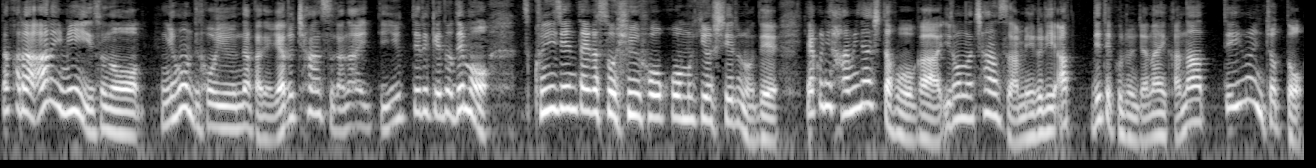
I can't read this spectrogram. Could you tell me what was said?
だから、ある意味、その、日本でこういうなんかね、やるチャンスがないって言ってるけど、でも、国全体がそういう方向向きをしているので、逆にはみ出した方が、いろんなチャンスが巡りあ、出てくるんじゃないかなっていうふうにちょっと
